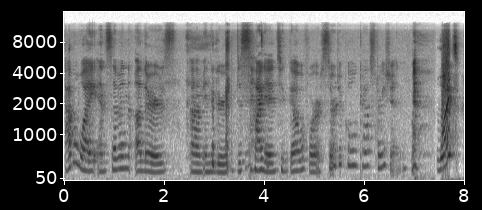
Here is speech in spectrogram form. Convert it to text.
Applewhite and seven others um, in the group decided to go for surgical castration. What?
